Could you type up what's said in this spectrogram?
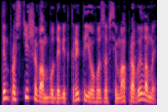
тим простіше вам буде відкрити його за всіма правилами.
